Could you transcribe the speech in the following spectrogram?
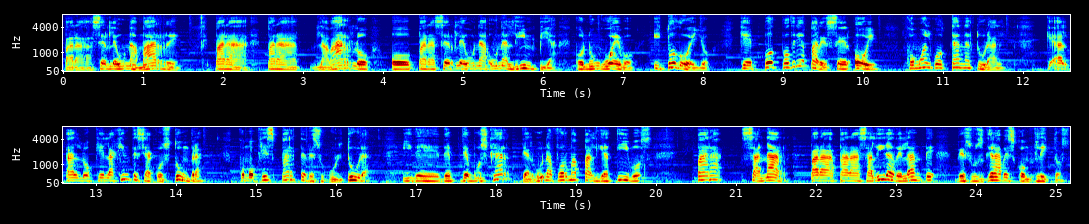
para hacerle un amarre, para, para lavarlo o para hacerle una, una limpia con un huevo y todo ello, que podría parecer hoy como algo tan natural que a, lo que la gente se acostumbra, como que es parte de su cultura y de, de, buscar de alguna forma paliativos para sanar, para, para salir adelante de sus graves conflictos.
